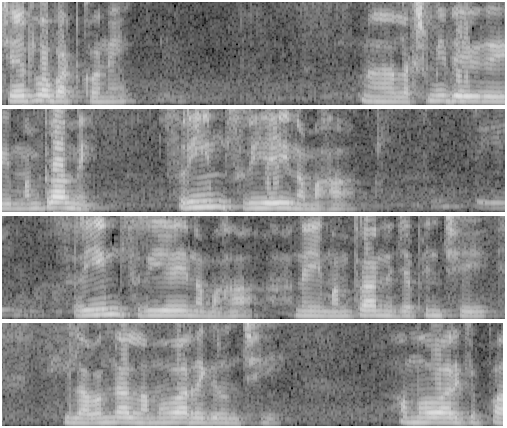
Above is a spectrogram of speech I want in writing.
చేతిలో పట్టుకొని లక్ష్మీదేవి మంత్రాన్ని శ్రీం శ్రీయై నమ. శ్రీం శ్రీయై నమ అనే ఈ మంత్రాన్ని జపించి ఈ లవంగాలను అమ్మవారి దగ్గర ఉంచి అమ్మవారికి పా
